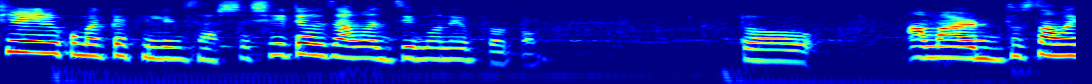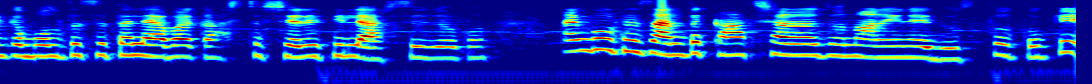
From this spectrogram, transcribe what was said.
সেই রকম একটা ফিলিংস আসছে, সেটা হচ্ছে আমার জীবনের প্রথম। তো আমার দোস্ত আমাকে বলতেছে, তাহলে আবার কাজটা সেরে ফেলে আসছে যখন? আমি বলতেছি, আমি তো কাজ সারার জন্য আনি নাই দোস্ত তোকে।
